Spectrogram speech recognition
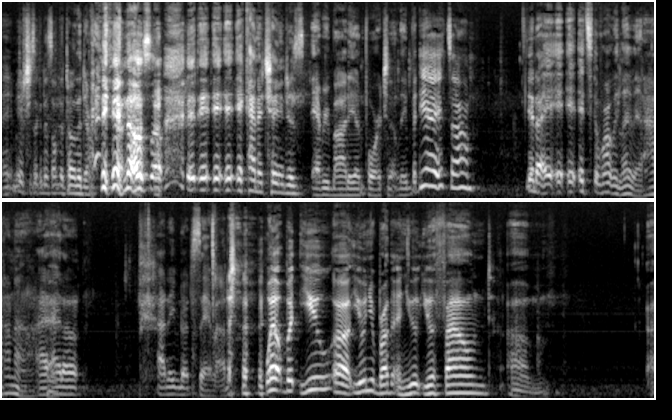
maybe she's looking at something totally different, you know, so it it, it, it kind of changes everybody, unfortunately, but yeah, it's um, you know, it, it, it's the world we live in. I don't know, I, I don't. I don't even know what to say about it. well, but you, uh, you and your brother, and you, you have found um, uh,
